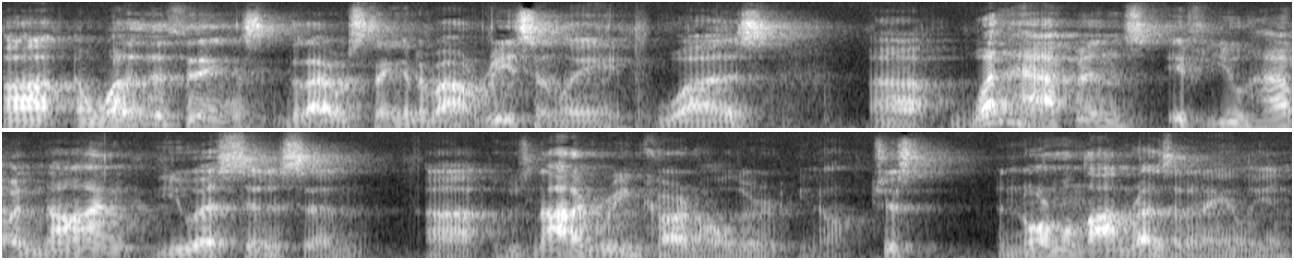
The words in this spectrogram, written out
Uh, and one of the things that I was thinking about recently was uh, what happens if you have a non-U.S. citizen uh, who's not a green card holder, you know, just a normal non-resident alien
